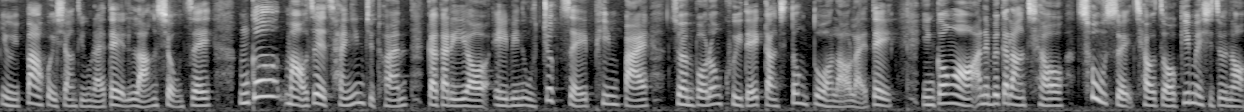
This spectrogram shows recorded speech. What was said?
因为百货商场内底人上济。毋过，嘛有即个餐饮集团，家家己哦，下面有足侪品牌，全部拢开伫同一栋大楼内底。因讲哦，安尼要甲人敲厝税、敲租金的时阵哦，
